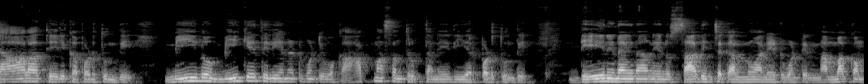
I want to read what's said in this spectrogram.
చాలా తేలిక పడుతుంది మీలో మీకే తెలియనటువంటి ఒక ఆత్మ సంతృప్తి అనేది ఏర్పడుతుంది. దేనినైనా నేను సాధించగలను అనేటువంటి నమ్మకం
